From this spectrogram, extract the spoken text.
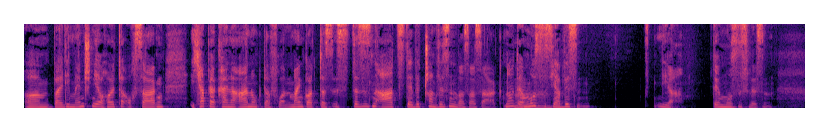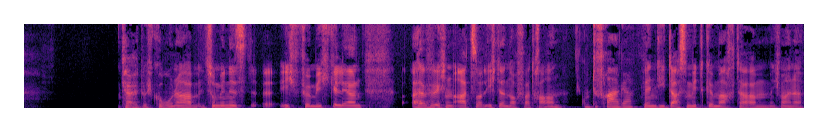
Ähm, weil die Menschen ja heute auch sagen, ich habe ja keine Ahnung davon. Mein Gott, das ist, das ist ein Arzt, der wird schon wissen, was er sagt. Ne? Der mhm. muss es ja wissen. Ja, der muss es wissen. Ja, durch Corona haben zumindest äh, ich für mich gelernt, äh, welchem Arzt soll ich denn noch vertrauen? Gute Frage. Wenn die das mitgemacht haben. Ich meine,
